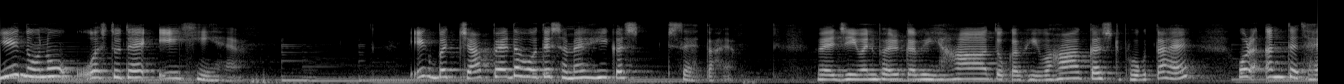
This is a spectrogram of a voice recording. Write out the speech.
ये दोनों वस्तुतः एक ही हैं। एक बच्चा पैदा होते समय ही कष्ट सहता है। वह जीवन भर कभी यहाँ तो कभी वहाँ कष्ट भोगता है और अंततः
